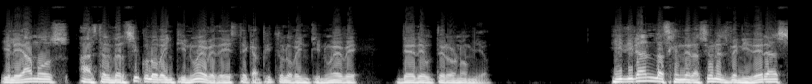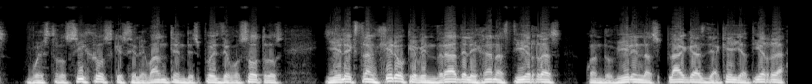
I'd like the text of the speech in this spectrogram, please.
y leamos hasta el versículo 29 de este capítulo 29 de Deuteronomio. Y dirán las generaciones venideras, vuestros hijos que se levanten después de vosotros, y el extranjero que vendrá de lejanas tierras, cuando vieren las plagas de aquella tierra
